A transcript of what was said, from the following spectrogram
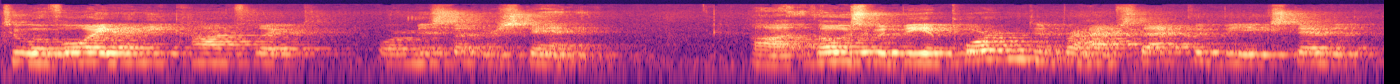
to avoid any conflict or misunderstanding. Uh, those would be important, and perhaps that could be extended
